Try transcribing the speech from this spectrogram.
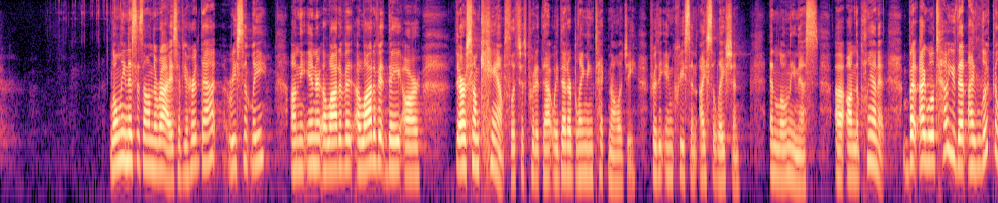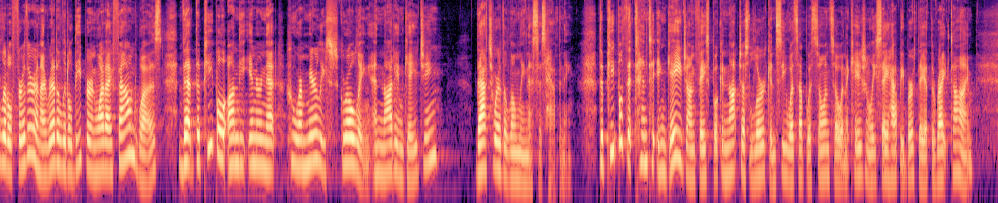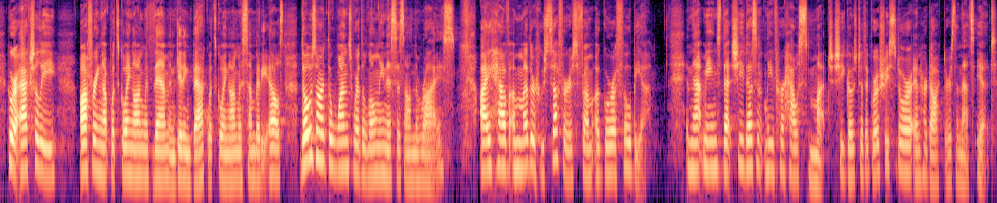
loneliness is on the rise. Have you heard that recently? On the inner, a lot of it, a lot of it, they are. There are some camps, let's just put it that way, that are blaming technology for the increase in isolation and loneliness uh, on the planet. But I will tell you that I looked a little further and I read a little deeper, and what I found was that the people on the internet who are merely scrolling and not engaging, that's where the loneliness is happening. The people that tend to engage on Facebook and not just lurk and see what's up with so and so and occasionally say happy birthday at the right time, who are actually offering up what's going on with them and getting back what's going on with somebody else, those aren't the ones where the loneliness is on the rise. I have a mother who suffers from agoraphobia. And that means that she doesn't leave her house much. She goes to the grocery store and her doctor's, and that's it.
